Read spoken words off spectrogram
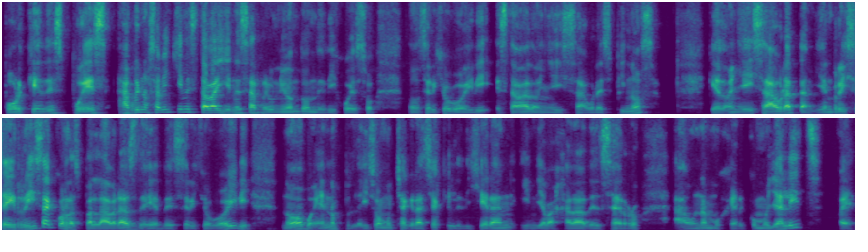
porque después, ah, bueno, ¿saben quién estaba ahí en esa reunión donde dijo eso don Sergio Goyri? Estaba doña Isaura Espinosa, que doña Isaura también risa y risa con las palabras de, de, Sergio Goyri, ¿no? Bueno, pues le hizo mucha gracia que le dijeran India bajada del cerro a una mujer como Yalitza. Bueno,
